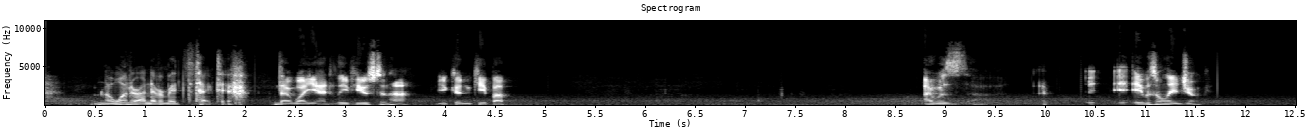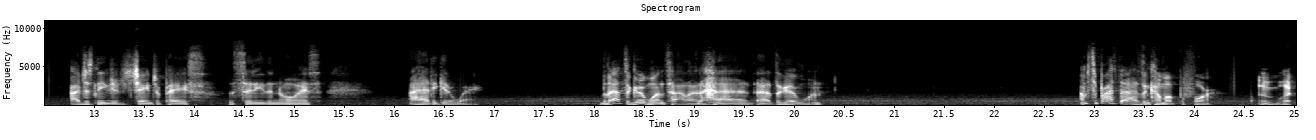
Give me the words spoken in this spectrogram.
no wonder I never made detective. That why you had to leave Houston, huh? You couldn't keep up? I was uh it, it was only a joke. I just needed a change of pace. The city, the noise. I had to get away. But that's a good one, Tyler. That, that's a good one. I'm surprised that hasn't come up before. Uh, what?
